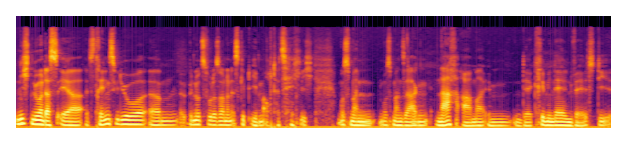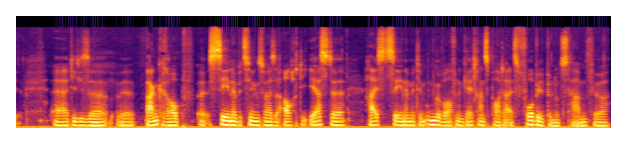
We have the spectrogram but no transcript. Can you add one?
nicht nur, dass er als Trainingsvideo ähm, benutzt wurde, sondern es gibt eben auch tatsächlich, muss man, muss man sagen, Nachahmer in der kriminellen Welt, die, äh, die diese äh, Bankraub-Szene beziehungsweise auch die erste Heist-Szene mit dem umgeworfenen Geldtransporter als Vorbild benutzt haben für,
